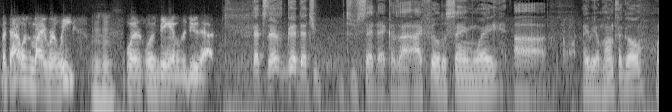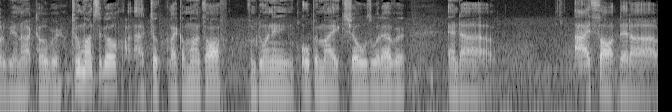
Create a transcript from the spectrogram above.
But that was my release mm-hmm. was was being able to do that. That's that's good that you you said that because I, I feel the same way. Uh, maybe a month ago, what would it be in October? Two months ago, I took like a month off from doing any open mic shows, whatever, and uh, I thought that uh,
